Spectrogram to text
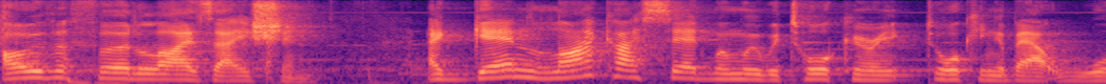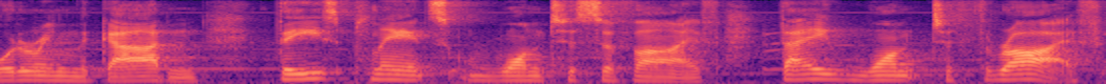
over fertilization. Again, like I said when we were talking, talking about watering the garden, these plants want to survive. They want to thrive.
